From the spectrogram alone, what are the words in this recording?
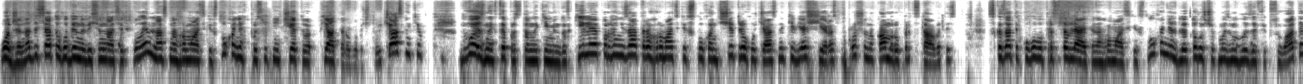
Отже, на 10 годину 18 хвилин нас на громадських слуханнях присутні четвер, п'ятеро вибачте, учасників. Двоє з них це представники Міндовкілля як організатора громадських слухань. Ще трьох учасників. Я ще раз попрошу на камеру представитись, сказати, кого ви представляєте на громадських слуханнях, для того, щоб ми змогли зафіксувати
